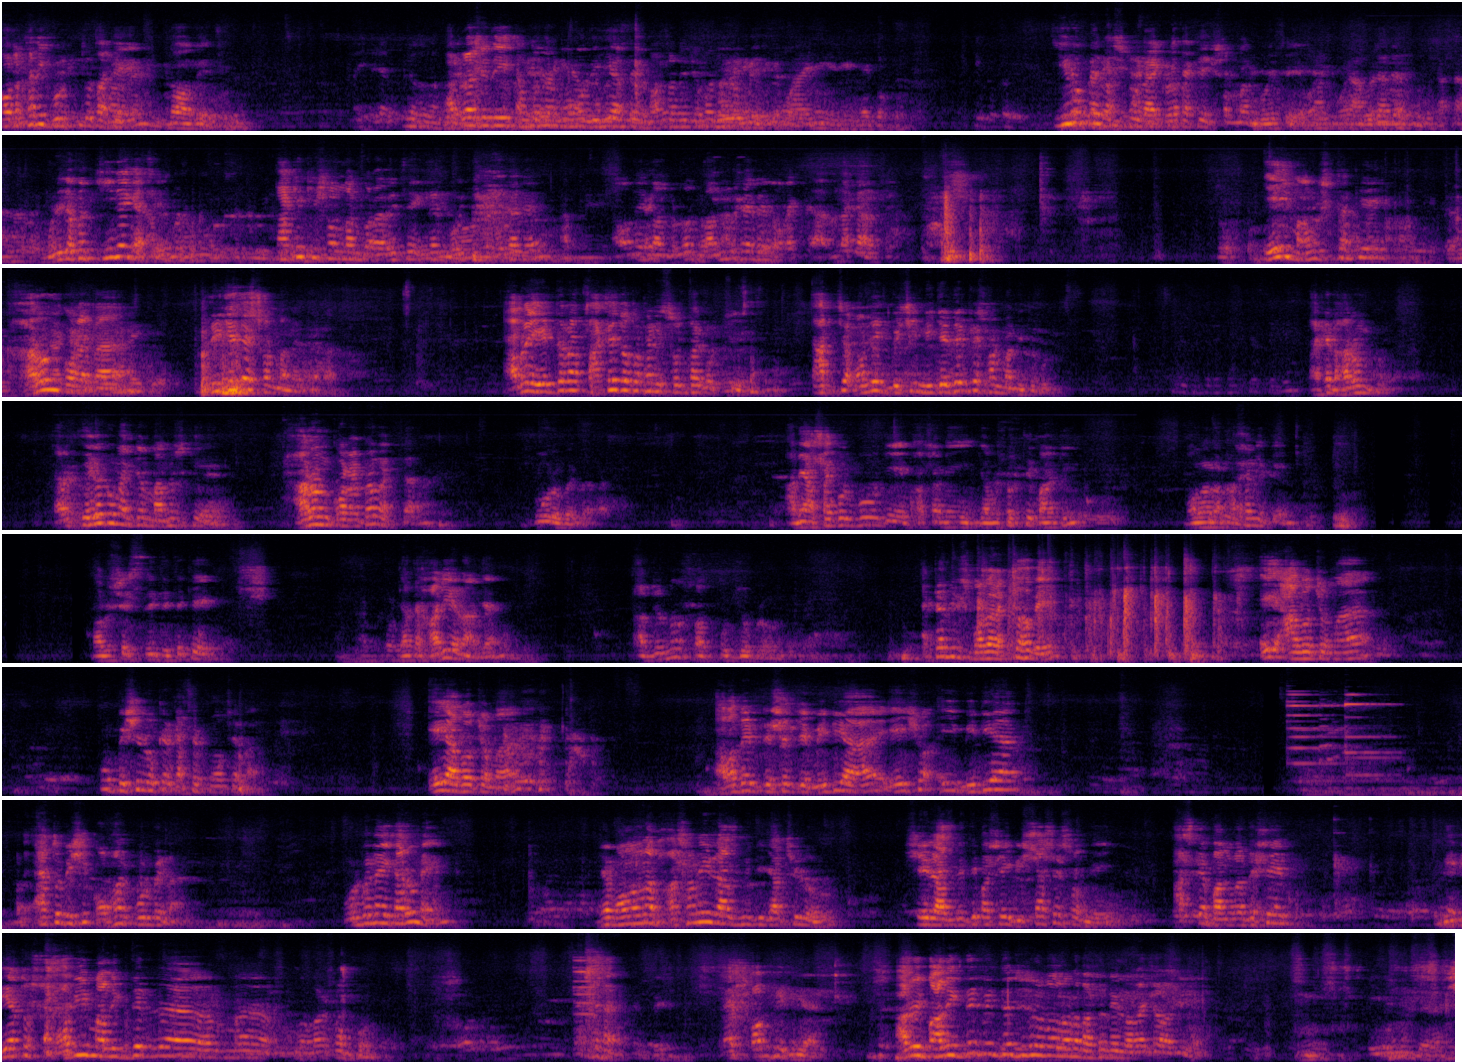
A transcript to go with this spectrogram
কতখানি গুরুত্ব তাকে দেওয়া হয়েছে? আপনারা যদি কলকাতার মোহাম্মদ ইলিয়াসের ভাষণে যখন ইউরোপে ইউরোপের রাষ্ট্র নায়করা তাকে সম্মান করেছে উনি যখন চীনে গেছেন, তাকে কি সম্মান করা হয়েছে এখানে বই থেকে বোঝা যায়? আমাদের অনেক আছে। এই মানুষটাকে ধারণ করাটা নিজেদের সম্মানের ব্যাপার। আমরা এর দ্বারা তাকে যতখানি শ্রদ্ধা করছি, তার চেয়ে অনেক বেশি নিজেদেরকে সম্মানিত করি তাকে ধারণ করি। কারণ এরকম একজন মানুষকে ধারণ করাটাও একটা গৌরবের ব্যাপার। আমি আশা করব যে ভাসানী জনশক্তি পার্টি মৌলানা ভাসানীকে মানুষের স্মৃতি থেকে যাতে হারিয়ে না যায়, তার জন্য সব উদ্যোগ গ্রহণ একটা জিনিস মনে রাখতে হবে, এই আলোচনা খুব বেশি লোকের কাছে পৌঁছে না। এই আলোচনা, আমাদের দেশের যে মিডিয়া এই এই মিডিয়া মানে এত বেশি কভার করবে না। করবে না এই কারণে যে মৌলানা ভাসানির রাজনীতি যা ছিল, সেই রাজনীতি বা সেই বিশ্বাসের সঙ্গে আজকে বাংলাদেশের মিডিয়া তো সবই মালিকদের সম্পদ। হ্যাঁ, দিয়ে দিয়ে আর ওই মালিকদের বিরুদ্ধে যেসব মৌলানা ভাসানের লড়াই দিল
